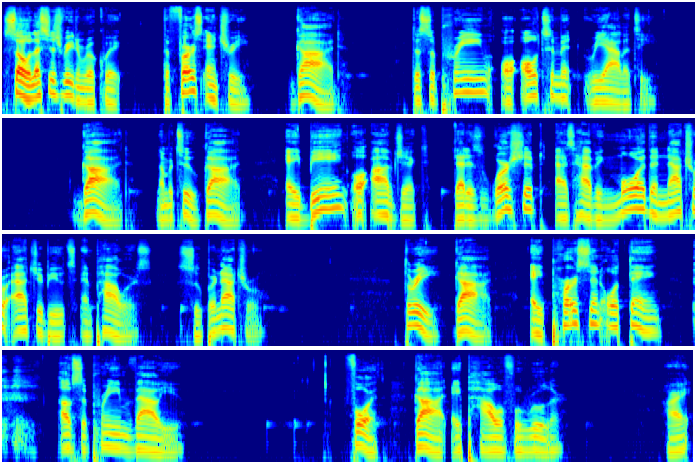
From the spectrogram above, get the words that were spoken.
So let's just read them real quick. The first entry God, the supreme or ultimate reality. God, number two, God, a being or object that is worshiped as having more than natural attributes and powers, supernatural. Three, God, a person or thing of supreme value. Fourth, God, a powerful ruler. All right.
